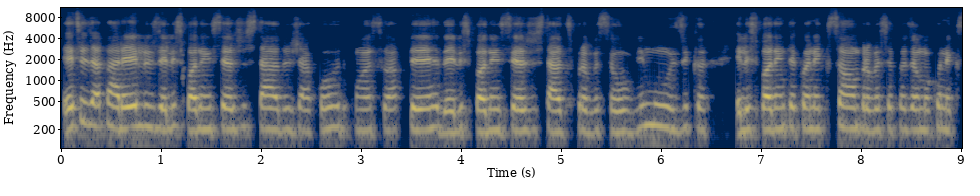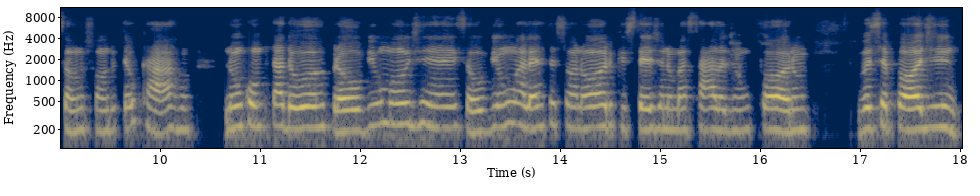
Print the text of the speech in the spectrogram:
Esses aparelhos eles podem ser ajustados de acordo com a sua perda, eles podem ser ajustados para você ouvir música, eles podem ter conexão para você fazer uma conexão no som do teu carro, num computador, para ouvir uma audiência, ouvir um alerta sonoro que esteja numa sala de um fórum. Você pode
